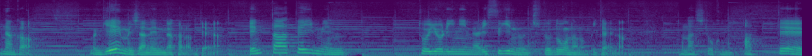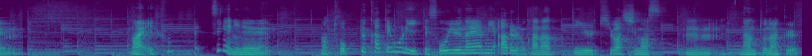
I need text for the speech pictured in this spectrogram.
なんか、ゲームじゃねえんだからみたいな。エンターテインメント寄りになりすぎるのちょっとどうなのみたいな話とかもあって、まあ F、常にね、まあ、トップカテゴリーってそういう悩みあるのかなっていう気はします。うん、なんとなく。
